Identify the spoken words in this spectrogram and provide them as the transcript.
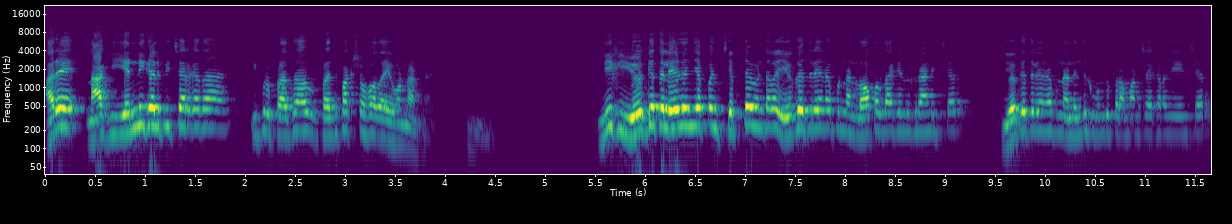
అరే నాకు ఇవన్నీ కల్పించారు కదా ఇప్పుడు ప్రత ప్రతిపక్ష హోదా ఇవ్వండి అంటున్నాడు. నీకు యోగ్యత లేదని చెప్పని చెప్తే వింటారా? యోగ్యత లేనప్పుడు నన్ను లోపల దాకా ఎందుకు రానిచ్చారు? యోగ్యత లేనప్పుడు నన్ను ఎందుకు ముందు ప్రమాణ స్వీకారం చేయించారు?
